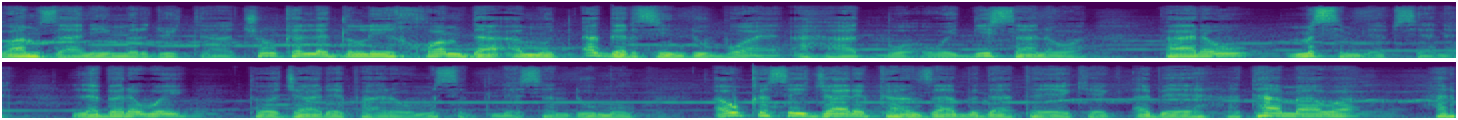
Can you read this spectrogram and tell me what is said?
وام زانی مردووی تا چونکە لە دڵی خۆمدا ئەموت ئەگەر زیندوو بواە ئەهات بۆ ئەوەی دیسانەوە پارە و مسم لێ بسێنێ لەبەرەوەی تۆ جارێ پارە و مست لێ سندوم و ئەو کەسەی جارێک کانزا بداتە یەکێک ئەبێ هەتا ماوە هەر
